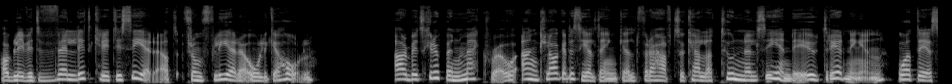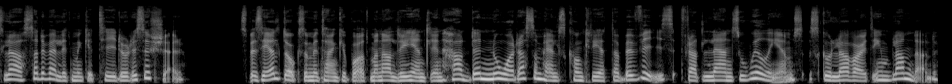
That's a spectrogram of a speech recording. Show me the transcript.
har blivit väldigt kritiserat från flera olika håll. Arbetsgruppen Macro anklagades helt enkelt för att ha haft så kallat tunnelseende i utredningen och att det slösade väldigt mycket tid och resurser. Speciellt också med tanke på att man aldrig egentligen hade några som helst konkreta bevis för att Lance Williams skulle ha varit inblandad.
